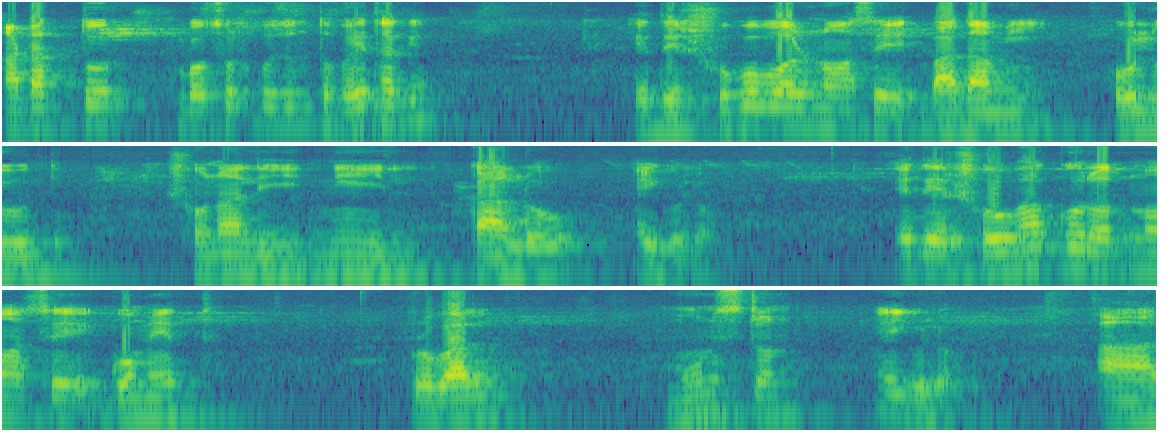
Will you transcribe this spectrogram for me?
আটাত্তর বছর পর্যন্ত হয়ে থাকে। এদের শুভবর্ণ আছে বাদামি, হলুদ, সোনালি, নীল, কালো, এইগুলো। এদের সৌভাগ্য রত্ন আছে গোমেদ, প্রবাল, মুনস্টোন, এইগুলো। আর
